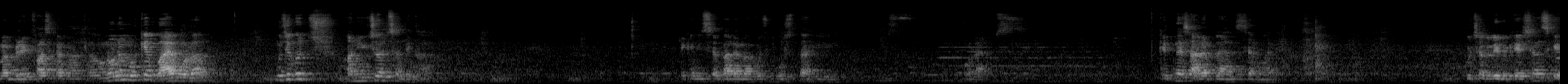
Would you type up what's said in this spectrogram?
मैं ब्रेकफास्ट कर रहा था। उन्होंने मुड़ के बाय बोला, मुझे कुछ अनयूजल सा दिखा। लेकिन इससे पहले मैं कुछ पूछता ही कोलैप्स कितने सारे प्लान्स थे हमारे? कुछ अगले वेकेशंस के,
